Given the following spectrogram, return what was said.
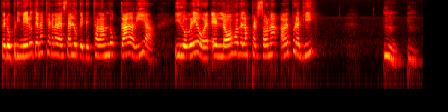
pero primero tienes que agradecer lo que te está dando cada día. Y lo veo en los ojos de las personas. A ver por aquí.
